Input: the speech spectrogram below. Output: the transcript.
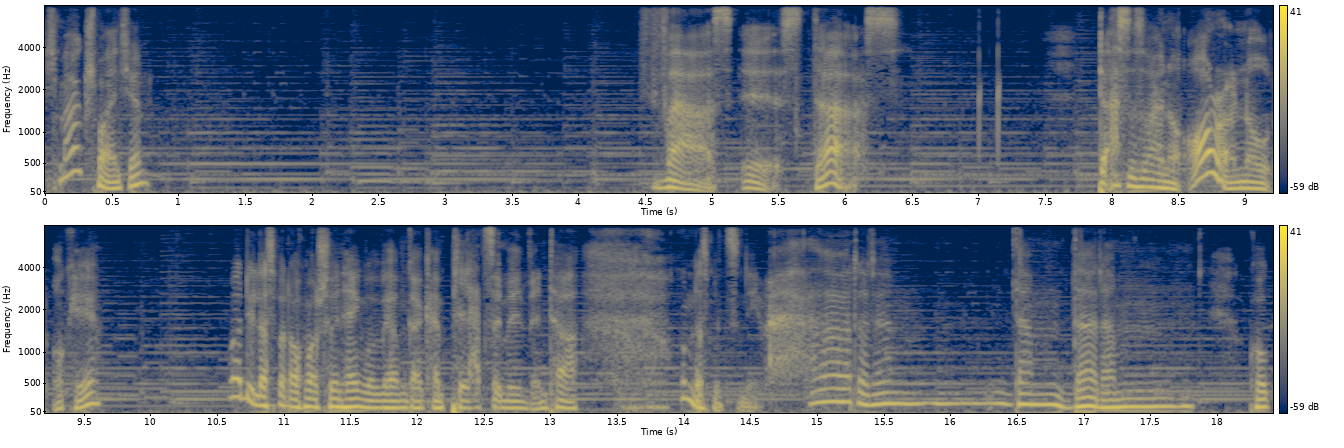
Ich mag Schweinchen. Was ist das? Das ist eine Aura Note, okay. Ja, die lassen wir doch mal schön hängen, weil wir haben gar keinen Platz im Inventar, um das mitzunehmen. Guck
